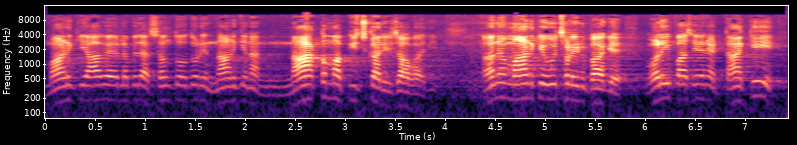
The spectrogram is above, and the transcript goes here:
માણકી આવે એટલે બધા સંતો દોડી નાણકીના નાકમાં પિચકારી જવા દે. અને માણકી ઉછળીને ભાગે. વળી પાછી એને ઢાંકી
